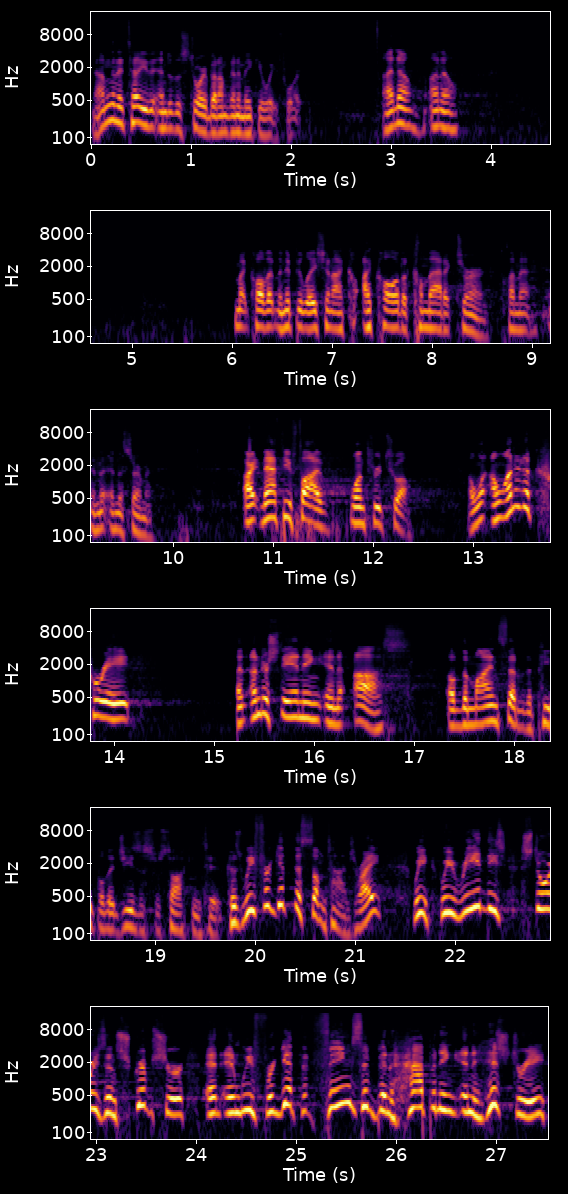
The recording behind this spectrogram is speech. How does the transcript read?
Now, I'm going to tell you the end of the story, but I'm going to make you wait for it. I know, I know. You might call that manipulation. I call, I call it a climatic turn in, the, in the sermon. All right, Matthew 5, 1 through 12. I, I wanted to create an understanding in us of the mindset of the people that Jesus was talking to. Because we forget this sometimes, right? We, we read these stories in Scripture and, and we forget that things have been happening in history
